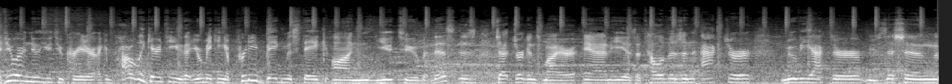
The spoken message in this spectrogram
If you are a new YouTube creator, I can probably guarantee you that you're making a pretty big mistake on YouTube. This is Jet Jurgensmeyer, and he is a television actor, movie actor, musician,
